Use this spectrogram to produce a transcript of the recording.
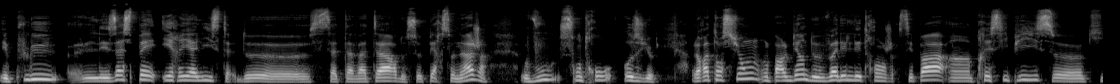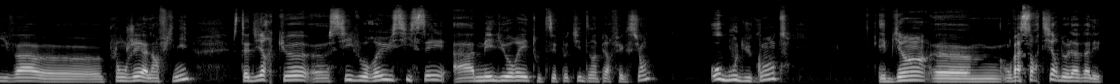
et plus les aspects irréalistes de cet avatar, de ce personnage, vous sont trop aux yeux. Alors attention, on parle bien de vallée de l'étrange, c'est pas un précipice qui va plonger à l'infini, c'est-à-dire que euh, si vous réussissez à améliorer toutes ces petites imperfections, au bout du compte, eh bien, euh, on va sortir de la vallée.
